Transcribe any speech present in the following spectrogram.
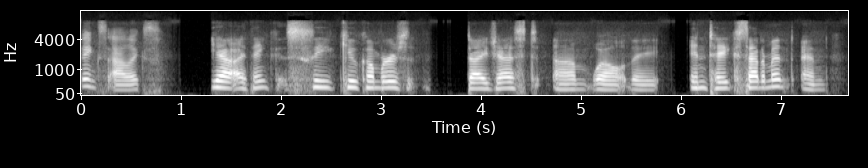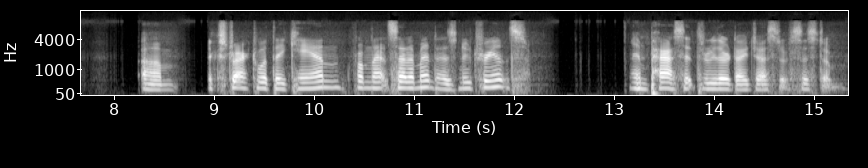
Thanks, Alex. Yeah, I think sea cucumbers digest, um, well, they intake sediment and um, extract what they can from that sediment as nutrients and pass it through their digestive system.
